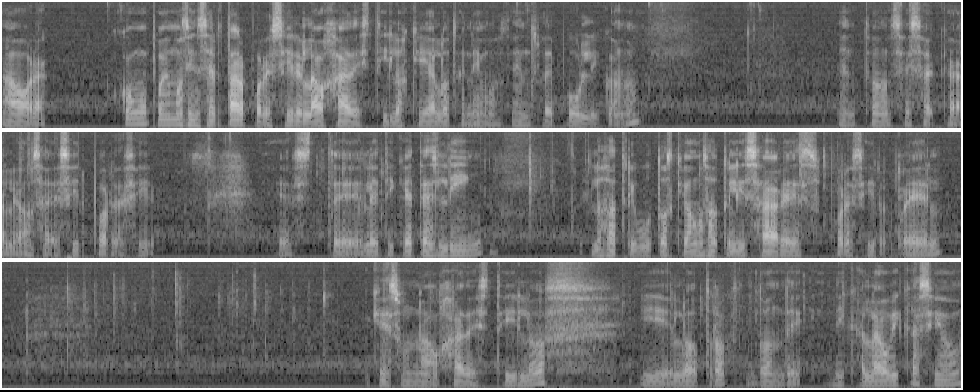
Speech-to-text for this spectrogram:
Ahora cómo podemos insertar por decir la hoja de estilos que ya lo tenemos dentro de público ¿no? Entonces acá le vamos a decir por decir este, la etiqueta es link los atributos que vamos a utilizar es por decir rel que es una hoja de estilos y el otro donde indica la ubicación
